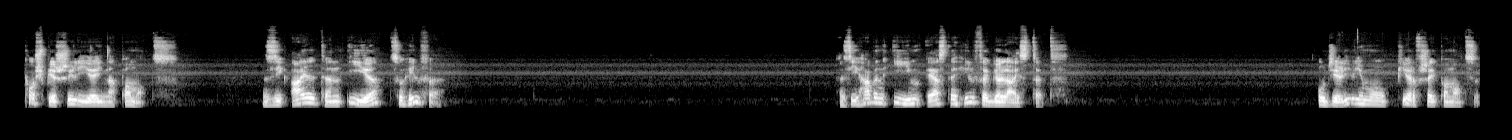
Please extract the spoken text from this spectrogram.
Pośpieszyli jej na pomoc. Sie eilten ihr zu Hilfe. Sie haben ihm erste Hilfe geleistet. Udzielili mu pierwszej pomocy.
